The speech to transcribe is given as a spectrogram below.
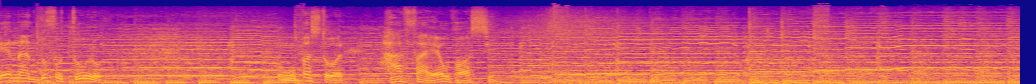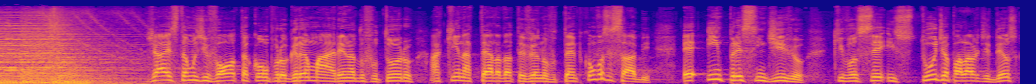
Arena do Futuro. Com o pastor Rafael Rossi. Já estamos de volta com o programa Arena do Futuro aqui na tela da TV Novo Tempo. Como você sabe, é imprescindível que você estude a palavra de Deus,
